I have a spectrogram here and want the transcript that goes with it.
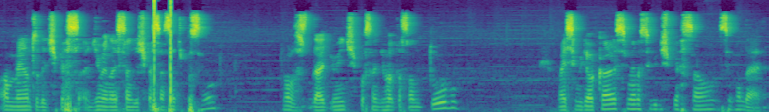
Aumento da dispersão, diminuição de dispersão 7% velocidade 20% de rotação do tubo, mais 5 de alcance, menos 5 de dispersão secundária.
